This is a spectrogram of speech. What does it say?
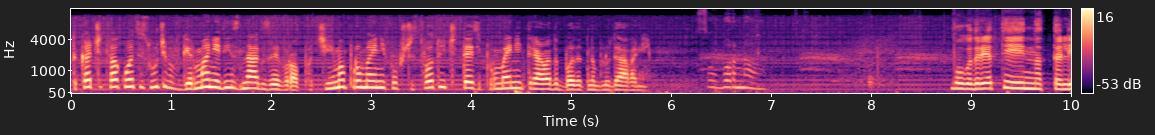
Така че това, което се случи в Германия е един знак за Европа, че има промени в обществото и че тези промени трябва да бъдат наблюдавани. Благодаря ти, Натали.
